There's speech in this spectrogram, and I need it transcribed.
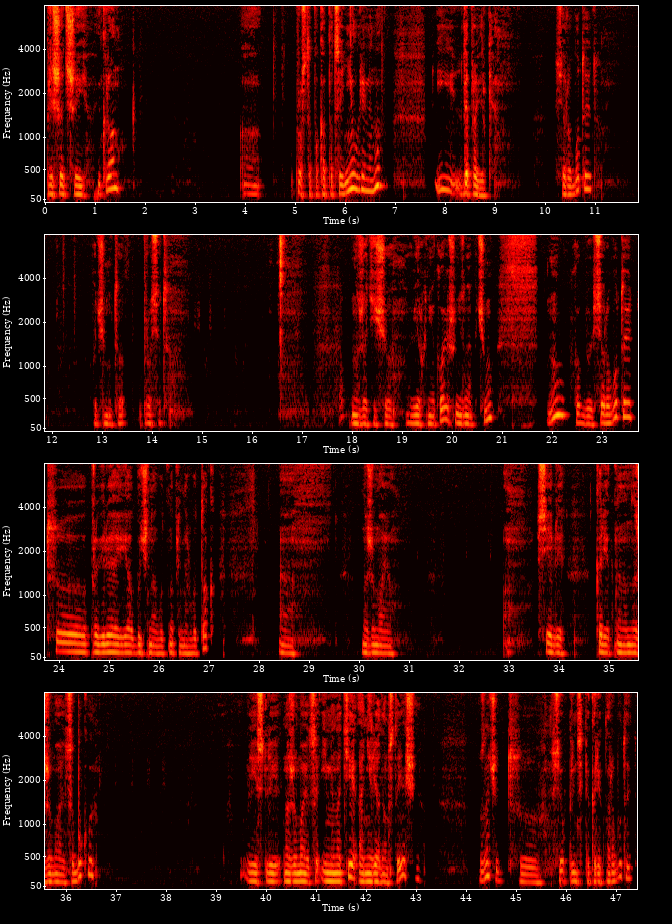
пришедший экран. А, просто пока подсоединил временно. И для проверки. Все работает. Почему-то просят нажать еще верхнюю клавишу. Не знаю почему. Ну, как бы все работает. Э, проверяю я обычно, вот, например, вот так. Э, нажимаю, все ли корректно нажимаются буквы. Если нажимаются именно те, а не рядом стоящие, значит, э, все, в принципе, корректно работает.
